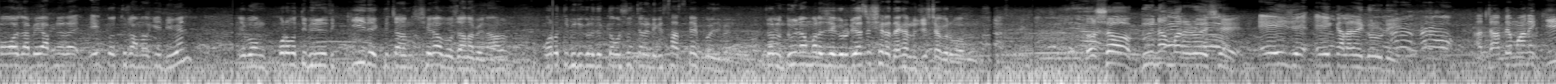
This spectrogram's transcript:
পাওয়া যাবে? আপনারা এই তথ্যটা আমাকে দিবেন? এবং পরবর্তী ভিডিওতে কী দেখতে চান সেটাও জানাবেন। আর পরবর্তী ভিডিওগুলো দেখতে অবশ্যই চ্যানেলটিকে সাবস্ক্রাইব করে দেবেন। চলুন, দুই নম্বরে যে গরুটি আছে, সেটা দেখানোর চেষ্টা করব। দর্শক, দুই নম্বরে রয়েছে এই যে এই কালারের গরুটি। আর যাতে মানে কি,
